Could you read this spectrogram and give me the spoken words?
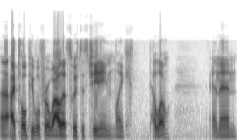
Uh, I've told people for a while that Swift is cheating. Like, hello? And then,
